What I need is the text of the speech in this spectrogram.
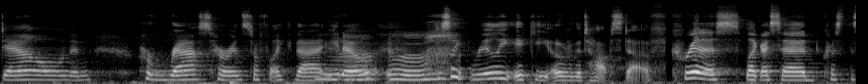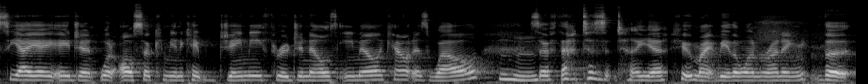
down and harass her and stuff like that, yeah, you know? Uh. Just like really icky over the top stuff. Chris, like I said, Chris the CIA agent would also communicate with Jamie through Janelle's email account as well. Mm-hmm. So if that doesn't tell you who might be the one running the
